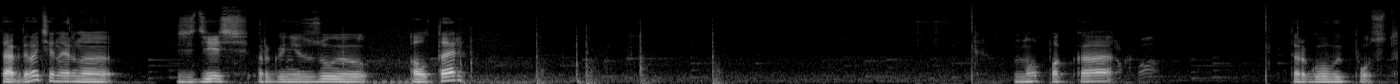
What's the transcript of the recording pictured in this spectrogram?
Так, давайте я, наверное, здесь организую алтарь. Но пока торговый пост.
